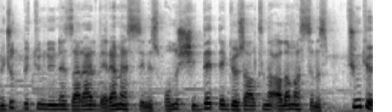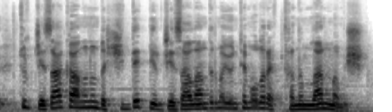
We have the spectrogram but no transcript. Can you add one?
vücut bütünlüğüne zarar veremezsiniz. Onu şiddetle gözaltına alamazsınız. Çünkü Türk Ceza Kanunu'nda şiddet bir cezalandırma yöntemi olarak tanımlanmamış.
